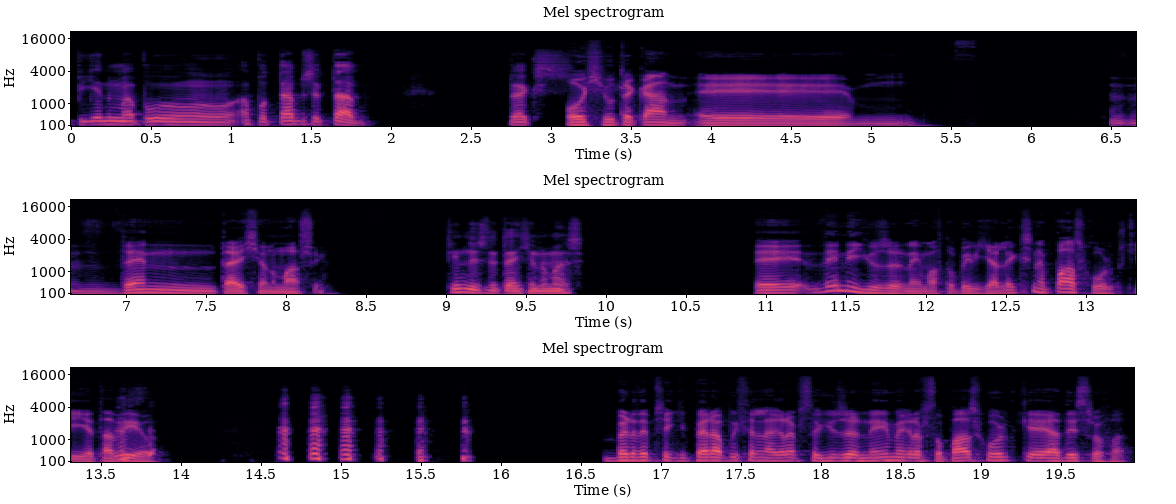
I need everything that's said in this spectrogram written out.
πηγαίνουμε από, από tab σε tab. Εντάξει. Όχι, ούτε καν. Ε, δεν τα έχει ονομάσει. Τι είναι δεν τα έχει ονομάσει; Ε, δεν είναι username αυτό που έχει διαλέξει, είναι password και για τα δύο. Μπέρδεψε εκεί πέρα που ήθελε να γράψει το username, έγραψε το password και αντίστροφα.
